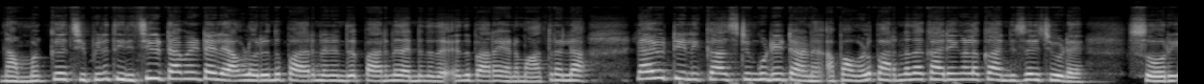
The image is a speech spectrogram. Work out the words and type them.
നമുക്ക് ചിപ്പിന് തിരിച്ചു കിട്ടാൻ വേണ്ടിയിട്ടല്ലേ അവൾ ഓരോന്ന് പറഞ്ഞു പറഞ്ഞു തരുന്നത് എന്ന് പറയാണ്. മാത്രമല്ല ലൈവ് ടെലികാസ്റ്റും കൂടിയിട്ടാണ്. അപ്പോൾ അവൾ പറഞ്ഞ കാര്യങ്ങളൊക്കെ അനുസരിച്ചൂടെ. സോറി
